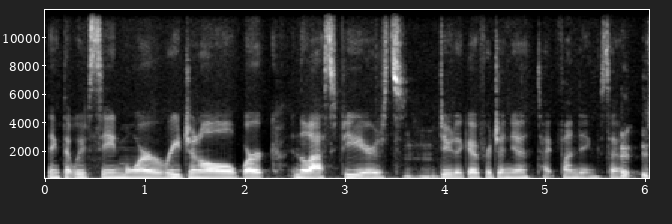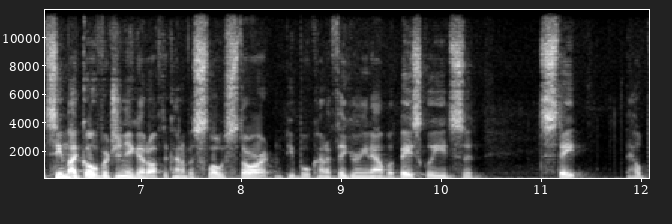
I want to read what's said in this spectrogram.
I think that we've seen more regional work in the last few years due to Go Virginia type funding. So It, it seemed like Go Virginia got off to kind of a slow start and people were kind of figuring it out, but basically it's a state help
